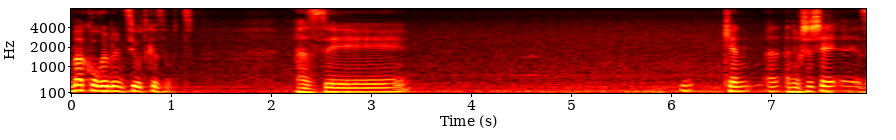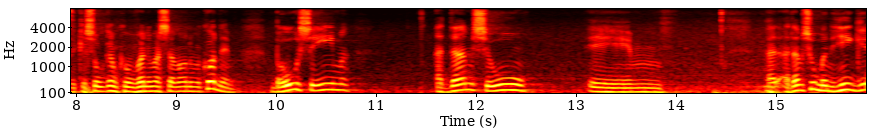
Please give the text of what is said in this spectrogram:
מה קורה במציאות כזאת? אז אה, כן, אני חושב שזה קשור גם כמובן למה שאמרנו מקודם. ברור שאם אדם שהוא, אמ, אדם שהוא מנהיג,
